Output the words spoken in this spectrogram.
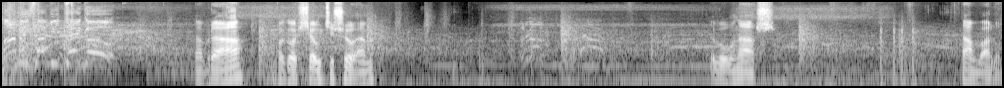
Mamy zabitego! Dobra, bo gościa uciszyłem. To był nasz. Tam wali.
